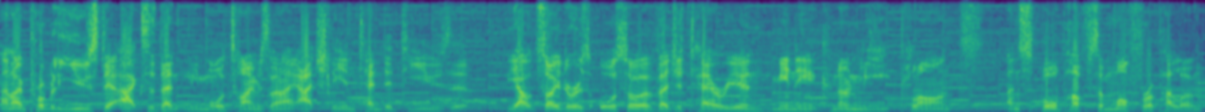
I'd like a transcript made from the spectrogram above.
and I probably used it accidentally more times than I actually intended to use it. The Outsider is also a vegetarian, meaning it can only eat plants, and Spore Puff's a moth repellent,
